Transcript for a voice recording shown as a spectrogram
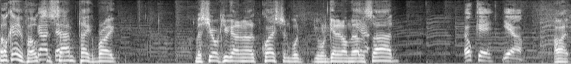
Okay, folks, Got it's that. time to take a break. Mr. York, you got another question? What- You want to get it on the other side? Okay, yeah. All right.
